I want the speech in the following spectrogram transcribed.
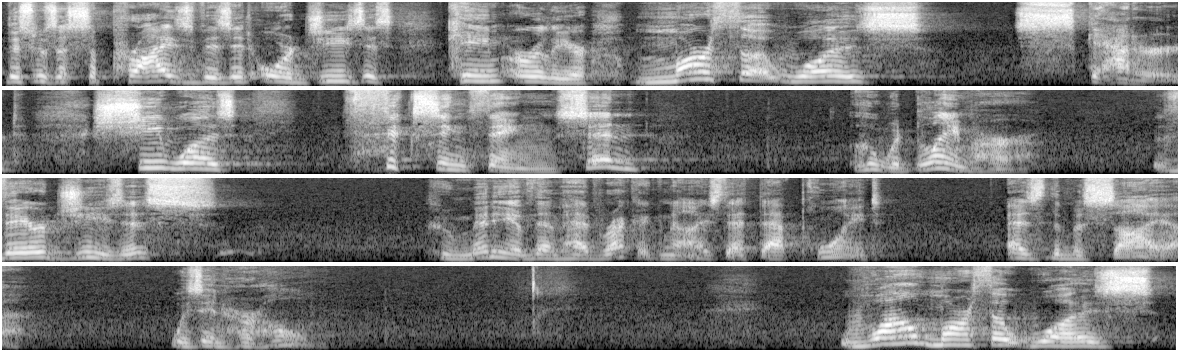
this was a surprise visit or Jesus came earlier. Martha was scattered. She was fixing things, and who would blame her? There, Jesus, who many of them had recognized at that point as the Messiah, was in her home. While Martha was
